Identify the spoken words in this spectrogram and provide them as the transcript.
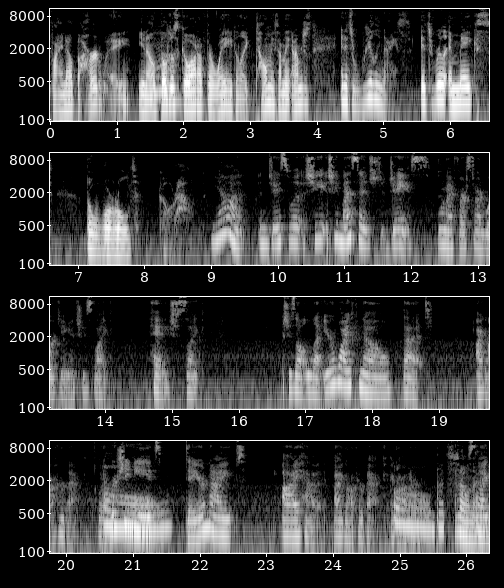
find out the hard way. You know, they'll just go out of their way to like tell me something, and I'm just, and it's really nice. It's really, it makes the world go around. Yeah, and Jace was she she messaged Jace when I first started working, and she's like, "Hey, she's like, she's all let your wife know that I got her back. Whatever she needs, day or night, I have it. I got her back. I got her. Oh, that's And I so was nice. like,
